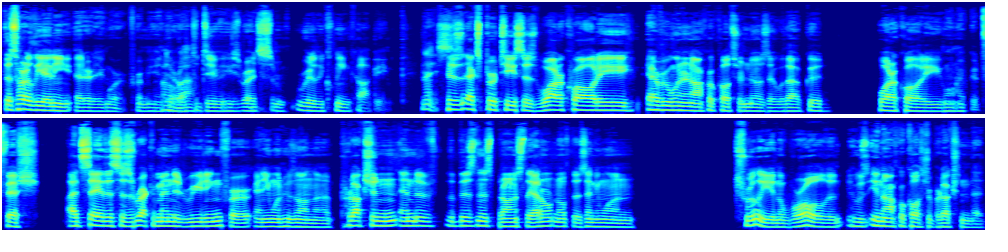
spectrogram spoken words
there's hardly any editing work for me and Oh, Daryl wow. to do. He writes some really clean copy. Nice. His expertise is water quality. Everyone in aquaculture knows that without good water quality, you won't have good fish. I'd say this is recommended reading for anyone who's on the production end of the business, but honestly, I don't know if there's anyone truly in the world who's in aquaculture production that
